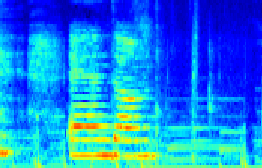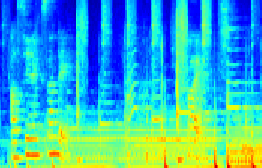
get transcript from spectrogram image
and um, I'll see you next Sunday. Bye.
